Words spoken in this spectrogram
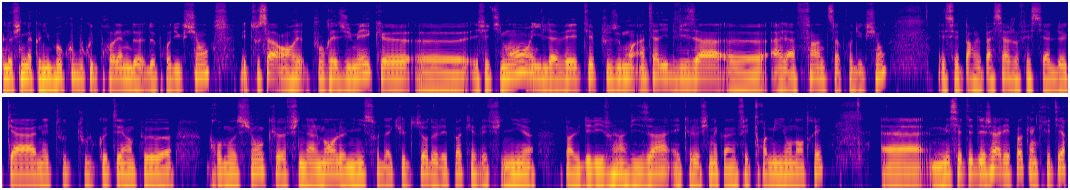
Le film a connu beaucoup beaucoup de problèmes de, production, mais tout ça pour résumer que euh, effectivement il avait été plus ou moins interdit de visa euh, à la fin de sa production, et c'est par le passage au Festival de Cannes et tout, tout le côté un peu euh, promotion que finalement le ministre de la Culture de l'époque avait fini par lui délivrer un visa et que le film a quand même fait 3 millions d'entrées. Euh, mais c'était déjà à l'époque un critère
